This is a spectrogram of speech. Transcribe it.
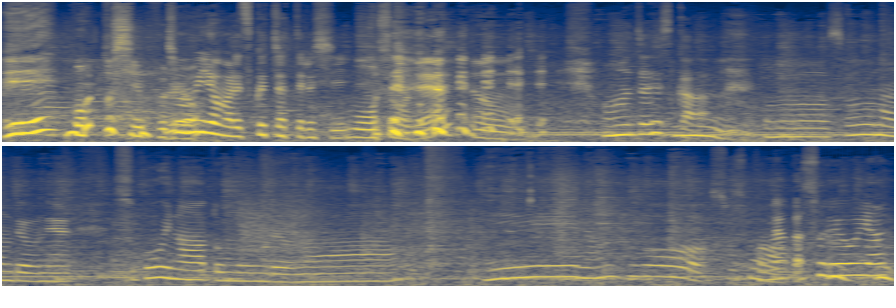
え？ーもっとシンプル調味よ料まで作っちゃってるし。もうそうね、本当ですか、うん。ああそうなんだよね。すごいなと思うんだよなへえなるほど。そっか。なんかそれをやって、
